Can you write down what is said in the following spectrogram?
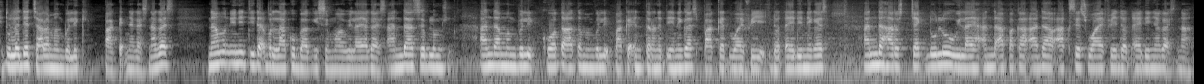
Itulah dia cara membeli paketnya guys nah guys. Namun ini tidak berlaku bagi semua wilayah guys. Anda sebelum anda membeli kuota atau membeli paket internet ini guys paket wifi.id ini guys anda harus cek dulu wilayah Anda apakah ada akses wifi.id-nya guys. Nah,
